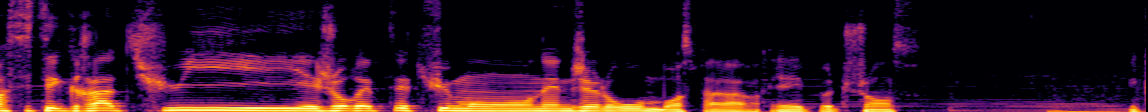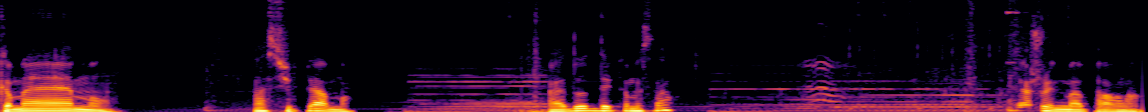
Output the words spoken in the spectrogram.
Oh, c'était gratuit et j'aurais peut-être eu mon Angel Room. Bon, c'est pas grave, il y avait peu de chance. Mais quand même. Ah, superbe. Il y en a d'autres des comme ça? Bien joué de ma part, là.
